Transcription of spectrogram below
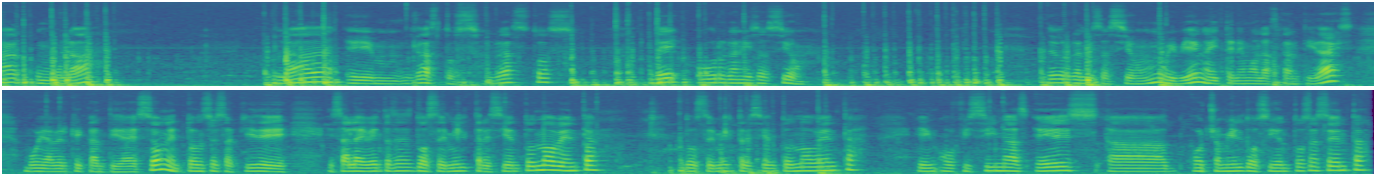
acumular la em, gastos gastos de organización. De organización. Muy bien ahí tenemos las cantidades. Voy a ver qué cantidades son. Entonces aquí de sala de ventas es 12.390 12.390 en oficinas es a 8260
